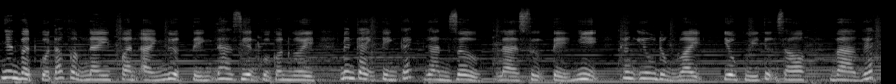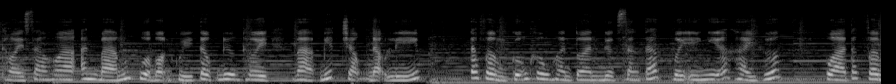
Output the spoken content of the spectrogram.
Nhân vật của tác phẩm này phản ánh được tính đa diện của con người, bên cạnh tính cách gàn dở là sự tế nhị, thương yêu đồng loại, yêu quý tự do và ghét thói xa hoa ăn bám của bọn quý tộc đương thời và biết trọng đạo lý. Tác phẩm cũng không hoàn toàn được sáng tác với ý nghĩa hài hước, qua tác phẩm,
